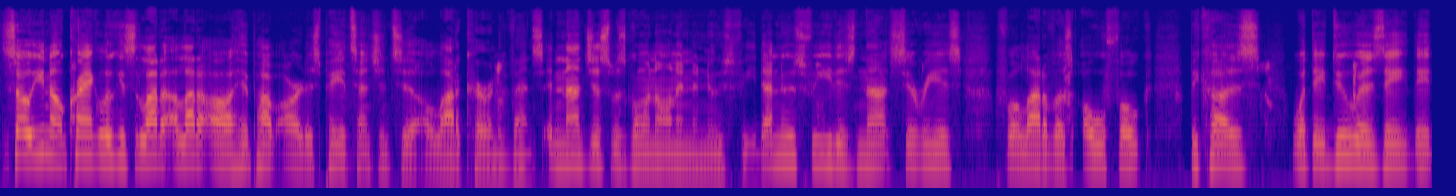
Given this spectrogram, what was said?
So you know, Crank Lucas, a lot of a lot of uh, hip hop artists pay attention to a lot of current events, and not just what's going on in the news feed. That news feed is not serious for a lot of us old folk because what they do is they they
